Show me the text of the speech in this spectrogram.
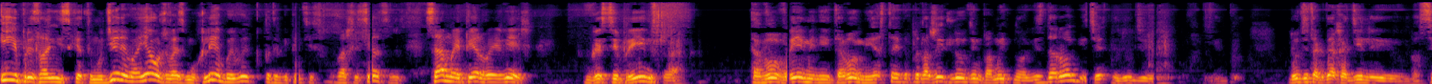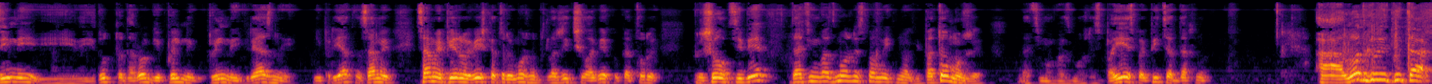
и прислонитесь к этому дереву, а я уже возьму хлеба, и вы потребите ваше сердце. Самая первая вещь гостеприимства того времени и того места – это предложить людям помыть ноги с дороги. Естественно, люди Люди тогда ходили босыми и идут по дороге пыльной, пыльной грязной, неприятно. Самый, самая первая вещь, которую можно предложить человеку, который пришел к тебе, дать ему возможность помыть ноги. Потом уже дать ему возможность поесть, попить, отдохнуть. А Лот говорит не так.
